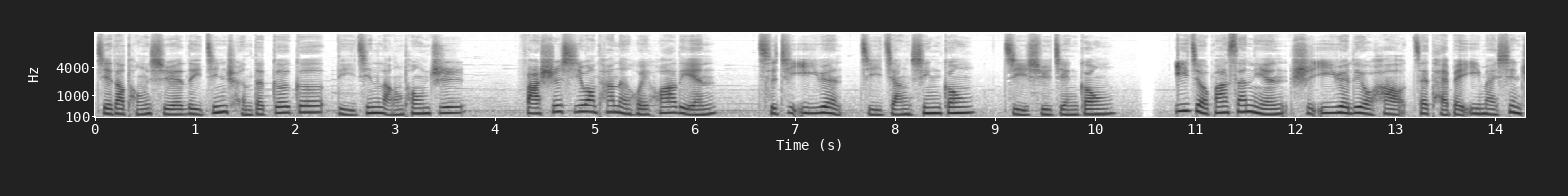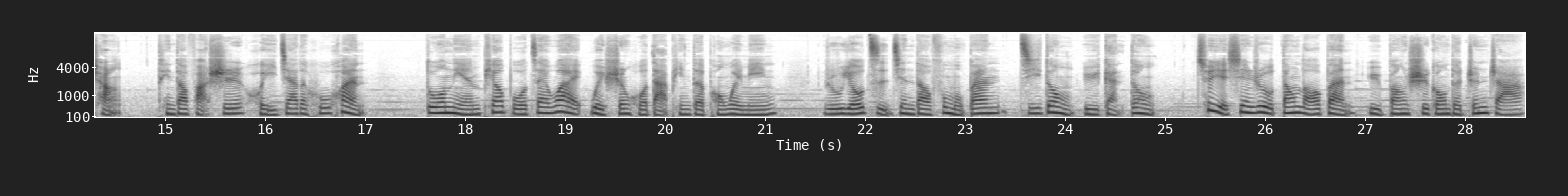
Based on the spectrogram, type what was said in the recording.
接到同学李金城的哥哥李金郎通知，法师希望他能回花莲，慈济医院即将新工。继续建工。一九八三年十一月六号，在台北义卖现场，听到法师回家的呼唤。多年漂泊在外，为生活打拼的彭伟明，如游子见到父母般激动与感动，却也陷入当老板与帮施工的挣扎。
